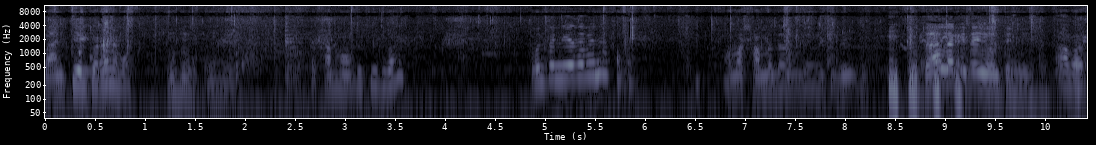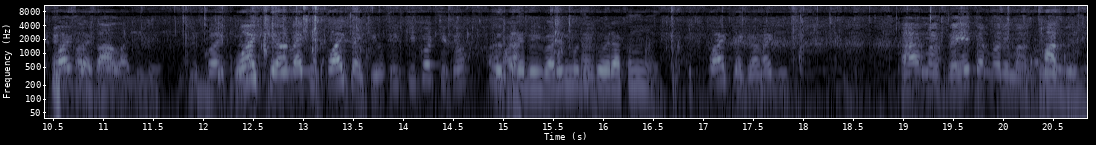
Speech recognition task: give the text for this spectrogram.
বানটি এই করে না মো খান মামুকে কি দিবা? কোন তো নিয়ে যাবে না। আমার সামনে দাও যা লাগে তাই অন্তে নিয়ে যা। আমার পয়সা গা লাগবে কয় কয় কি? আমার বাইক না কয় চাই কি? তুই কি করছিস তো? আমাকে দুই বাড়ির মধ্যে কই রাখুন না কয় চাই কি আমার বাইক খার মাছ যাই তারপরে মাছ মাছ দেবে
